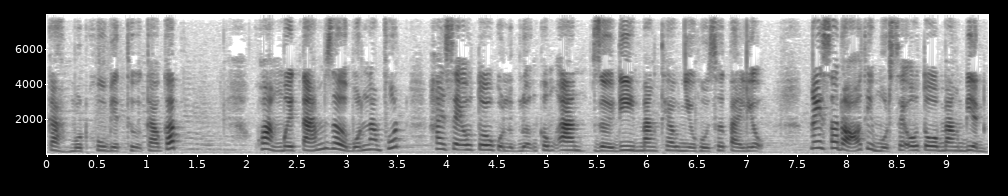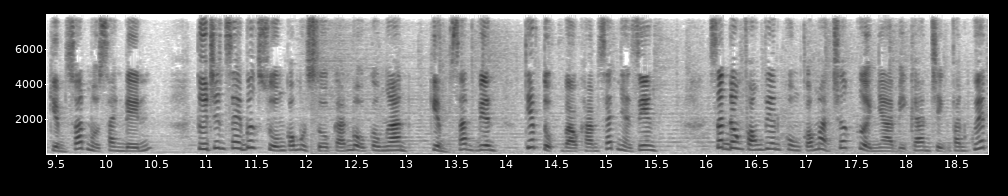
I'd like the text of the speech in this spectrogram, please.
cả một khu biệt thự cao cấp – Khoảng 18 giờ 45 phút, hai xe ô tô của lực lượng công an rời đi mang theo nhiều hồ sơ tài liệu. Ngay sau đó thì một xe ô tô mang biển kiểm soát màu xanh đến. Từ trên xe bước xuống có một số cán bộ công an, kiểm sát viên tiếp tục vào khám xét nhà riêng. Rất đông phóng viên cùng có mặt trước cửa nhà bị can Trịnh Văn Quyết,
